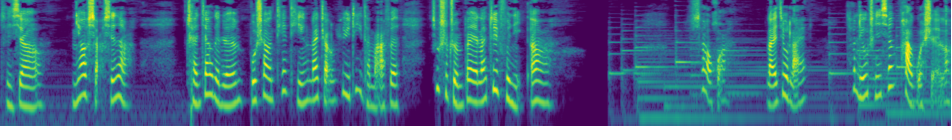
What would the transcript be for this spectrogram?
丞相，你要小心啊！阐教的人不上天庭来找玉帝的麻烦。就是准备来对付你的，笑话，来就来，他刘沉香怕过谁了？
